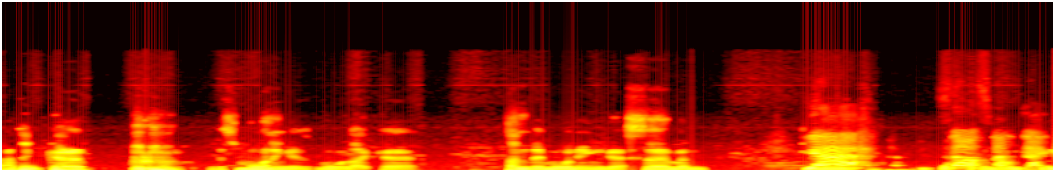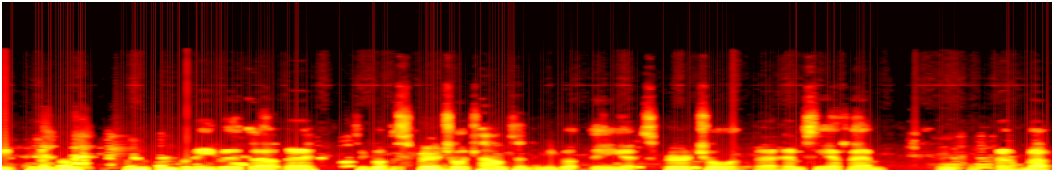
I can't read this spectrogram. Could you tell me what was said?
i think uh, this morning is more like a sunday morning uh, sermon. Yeah so the sunday. for the, non, the non-believers out there so you've got the spiritual accountant and you've got the uh, spiritual uh, mcfm uh, but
